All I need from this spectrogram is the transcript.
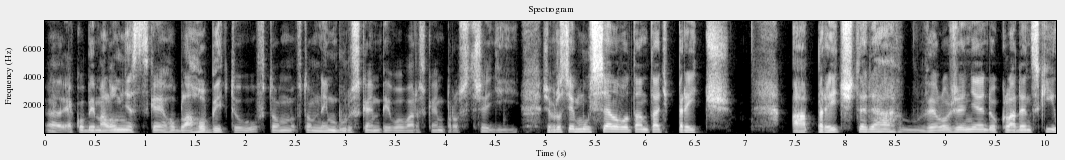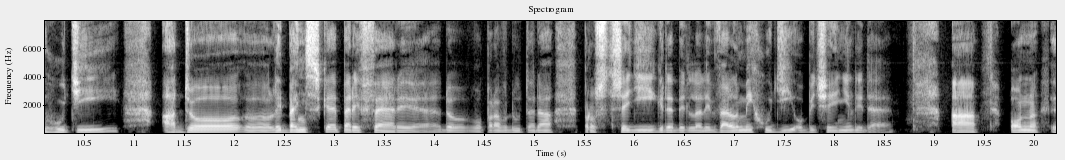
eh, jakoby maloměstského blahobytu v tom, v tom nymburském pivovarském prostředí, že prostě musel o tam tať pryč. A pryč teda vyloženě do kladenských hutí a do eh, libeňské periférie, do opravdu teda prostředí, kde bydleli velmi chudí obyčejní lidé. A on eh,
